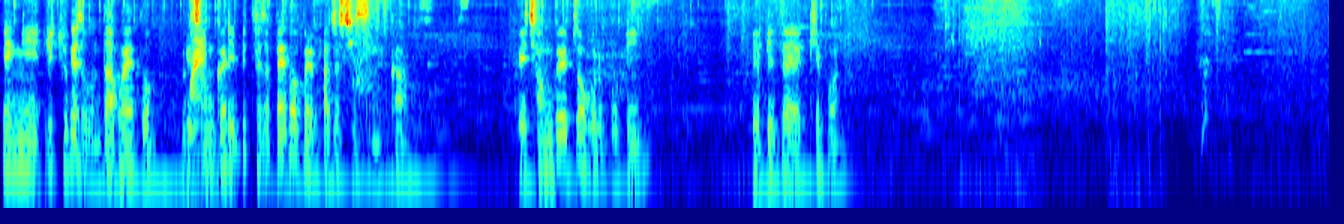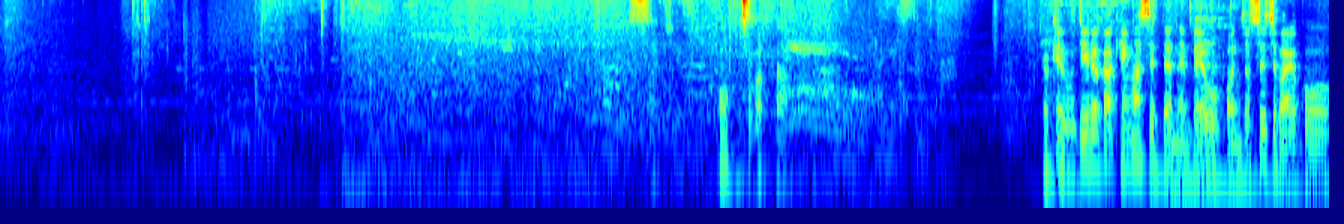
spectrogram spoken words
갱이 위쪽에서 온다고 해도 우리 정글이 밑에서 백업을 봐줄 수 있으니까 우리 정글 쪽으로 무빙 예비드의 기본 죽었다. 이렇게 우디르가 갱왔을 때는 매우 먼저 쓰지 말고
